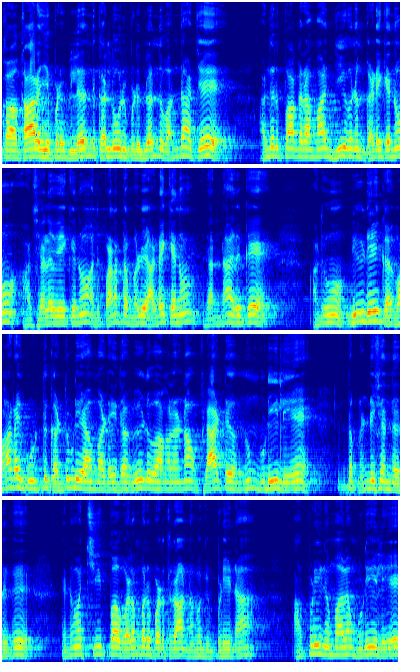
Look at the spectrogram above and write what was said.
கா- காலேஜ் படிப்புலேருந்து கல்லூரி படிப்புலேருந்து வந்தாச்சு. எதிர்பார்க்குற மாதிரி ஜீவனம் கிடைக்கணும் அது செலவழிக்கணும் அது பணத்தை மறுபடியும் அடைக்கணும். இதெல்லாம் இருக்குது அதுவும் வீடே க வாடகை கொடுத்து கட்டுப்படி ஆக மாட்டேங்குதா. வீடு வாங்கலைன்னா ஃப்ளாட்டு ஒன்றும் முடியலையே. இந்த கண்டிஷனில் இருக்குது என்னமோ சீப்பாக விளம்பரப்படுத்துகிறான் நமக்கு இப்படின்னா. அப்படி நம்மளால் முடியலையே.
